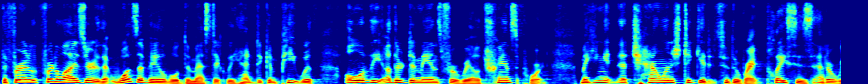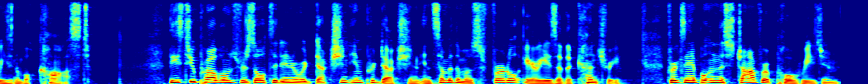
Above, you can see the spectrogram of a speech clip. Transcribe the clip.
The fertilizer that was available domestically had to compete with all of the other demands for rail transport, making it a challenge to get it to the right places at a reasonable cost. These two problems resulted in a reduction in production in some of the most fertile areas of the country. For example, in the Stavropol region,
